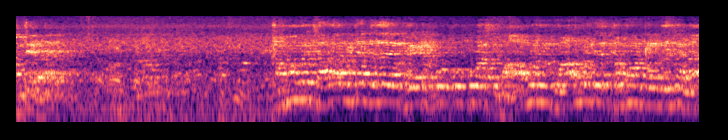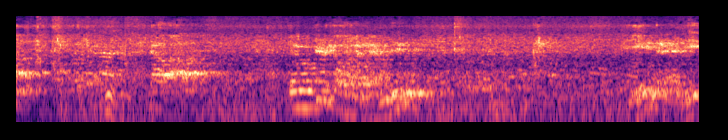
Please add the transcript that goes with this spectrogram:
అంతేనా ఖమ్మంలో చాలా వింటారు కదా బయట పో- పో- పోవచ్చు మామూలు మామూలుగా ఖమ్మం అంటారు నిజమేనా కాదా నేను ఒకటి కావాలండి అండి ఏంటండి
